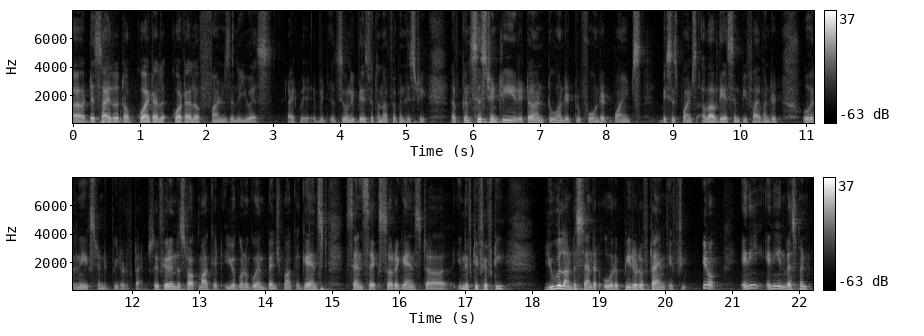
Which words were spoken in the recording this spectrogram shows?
uh, decile or top quartile, quartile of funds in the U.S. Right, it's the only place with enough of an history, have consistently returned 200 to 400 points, basis points above the S&P 500 over any extended period of time. So if you're in the stock market, you're going to go and benchmark against Sensex or against uh, Nifty 50 you will understand that over a period of time, if you, you know, any, any investment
